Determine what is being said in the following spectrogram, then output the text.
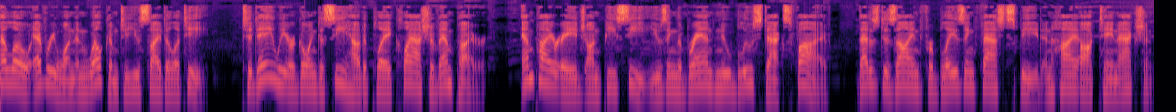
Hello everyone and welcome to Usitility. Today we are going to see how to play Clash of Empire. Empire Age on PC using the brand new BlueStacks 5, that is designed for blazing fast speed and high octane action.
